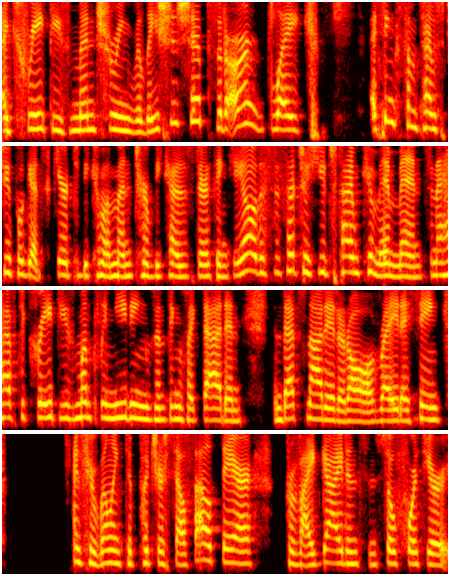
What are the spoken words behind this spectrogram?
I create these mentoring relationships that aren't like, I think sometimes people get scared to become a mentor because they're thinking, oh, this is such a huge time commitment and I have to create these monthly meetings and things like that. And, and that's not it at all, right? I think if you're willing to put yourself out there, provide guidance and so forth, you're,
